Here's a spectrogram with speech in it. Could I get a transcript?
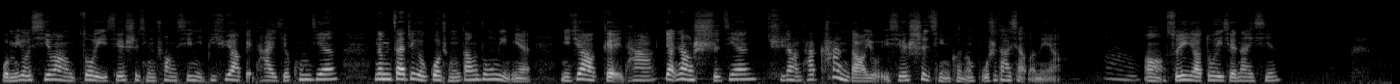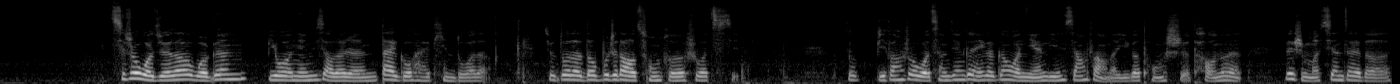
我们又希望做一些事情创新，你必须要给他一些空间。那么在这个过程当中里面，你就要给他，要让时间去让他看到有一些事情可能不是他想的那样。嗯嗯，所以要多一些耐心。其实我觉得我跟比我年纪小的人代沟还挺多的，就多的都不知道从何说起。就比方说，我曾经跟一个跟我年龄相仿的一个同事讨论，为什么现在的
